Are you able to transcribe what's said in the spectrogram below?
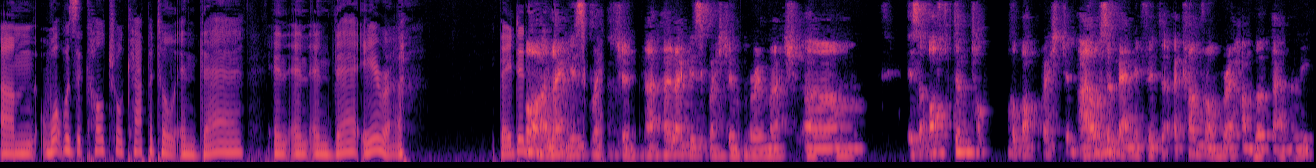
Um, what was the cultural capital in their in, in, in their era? They didn't. Oh, I like this question. I, I like this question very much. Um, it's often talked about question. I also benefited. I come from a very humble family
